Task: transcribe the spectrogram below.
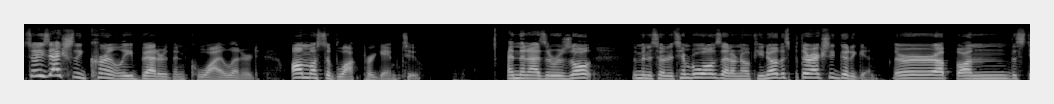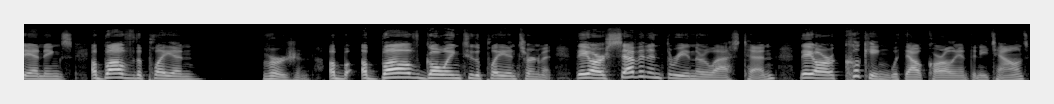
So he's actually currently better than Kawhi Leonard almost a block per game, too. And then as a result, the Minnesota Timberwolves, I don't know if you know this, but they're actually good again. They're up on the standings above the play in version, ab- above going to the play in tournament. They are 7 and 3 in their last 10. They are cooking without Karl-Anthony Towns.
